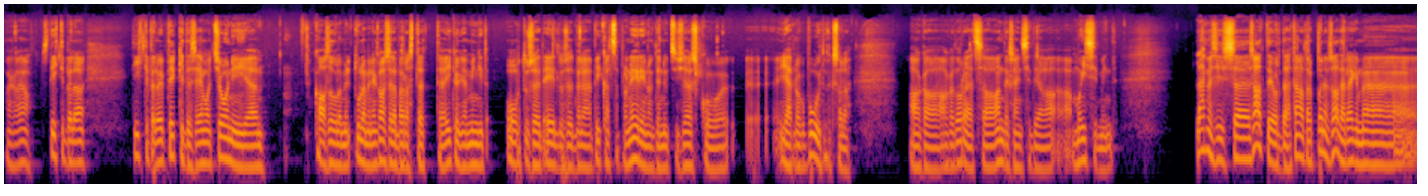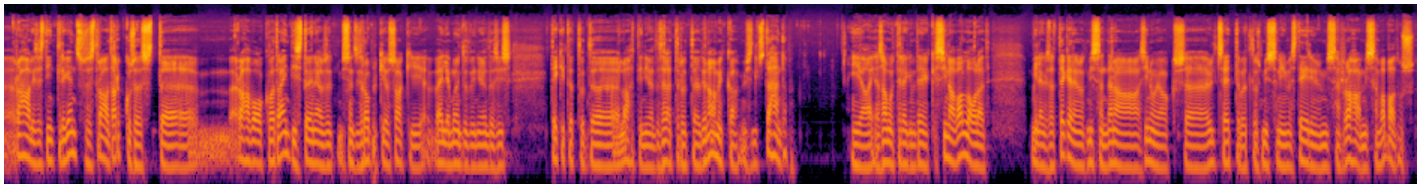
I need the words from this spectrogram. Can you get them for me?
Väga hea, sest tihtipeale, tihtipeale võib tekkida see emotsiooni äh, kaasatulemine, tulemine ka sellepärast, et äh, ikkagi on mingid ootused, eeldused, me oleme pikalt seda planeerinud ja nüüd siis järsku äh, jääb nagu puudu, eks ole. aga, aga tore, et sa andeks andsid ja mõistsid mind. Lähme siis saate juurde, täna tuleb põnev saade, räägime rahalisest intelligentsusest, rahatarkusest, rahavoo kvadrandist tõenäoliselt, mis on siis Robert Kiyosaki välja mõeldud või nii-öelda siis tekitatud lahti nii-öelda seletatud dünaamika, mis üldse tähendab. Ja, ja samuti räägime tegelikult, kes sina, Vallo, oled millega sa oled tegelenud, mis on täna sinu jaoks äh, üldse ettevõtlus, mis on investeerimine, mis on raha, mis on vabadus.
